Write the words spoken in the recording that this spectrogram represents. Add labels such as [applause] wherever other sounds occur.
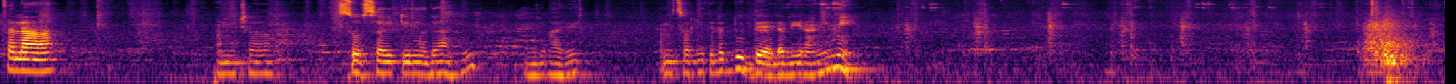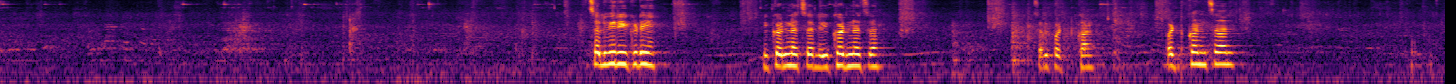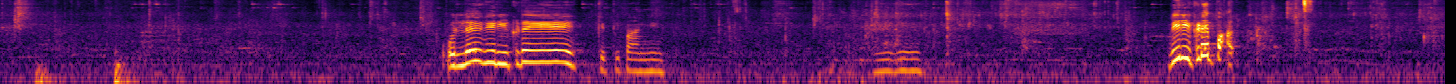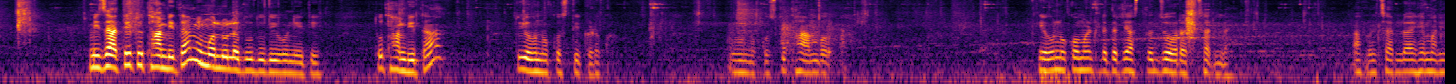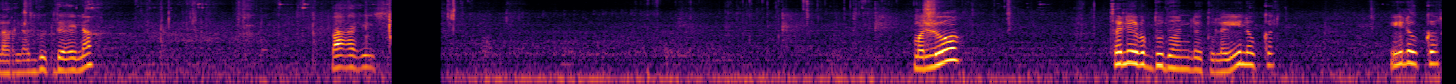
चला. आमच्या सोसायटीमध्ये आहे. म्हणजे बाहेर. आम्ही चालू केलं दूध द्यायला वीर आणि मी. चल वीर इकडे. इकडनं चल इकडनं चल. चल पटकन. पटकन चल. ओले वीर इकडे. किती पाणी. विहीर वीर इकडे पा. मी जाते तू थांबित मी मल्लूला दूध देऊन येते. तू थांबित तू येऊ नकोस तिकडं. येऊ नकोस तू थांब. येऊ नको म्हटलं तर जास्त जोरात चाललं आहे आपण चाललो आहे मल्हारला दूध द्यायला. बाय. मल्लू चल ये बघ दूध आणलं तुला. ये लवकर. ये लवकर.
